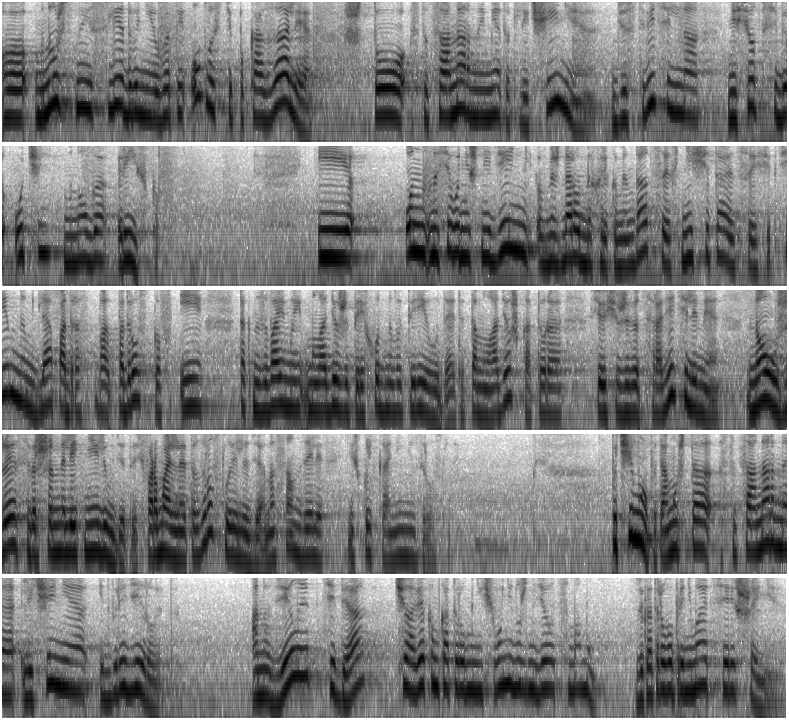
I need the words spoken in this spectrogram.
Э, множественные исследования в этой области показали, что стационарный метод лечения действительно несет в себе очень много рисков. И он на сегодняшний день в международных рекомендациях не считается эффективным для подростков и так называемой молодежи переходного периода. Это та молодежь, которая все еще живет с родителями, но уже совершеннолетние люди. То есть формально это взрослые люди, а на самом деле нисколько они не взрослые. Почему? Потому что стационарное лечение инвалидирует. Оно делает тебя человеком, которому ничего не нужно делать самому, за которого принимают все решения.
